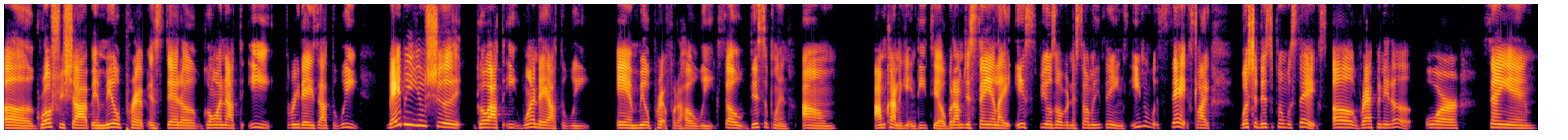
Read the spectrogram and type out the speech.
uh grocery shop and meal prep instead of going out to eat three days out the week. Maybe you should go out to eat one day out the week and meal prep for the whole week. So discipline. Um, I'm kind of getting detailed, but I'm just saying like it spills over into so many things. Even with sex, like what's your discipline with sex? Uh, wrapping it up or saying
